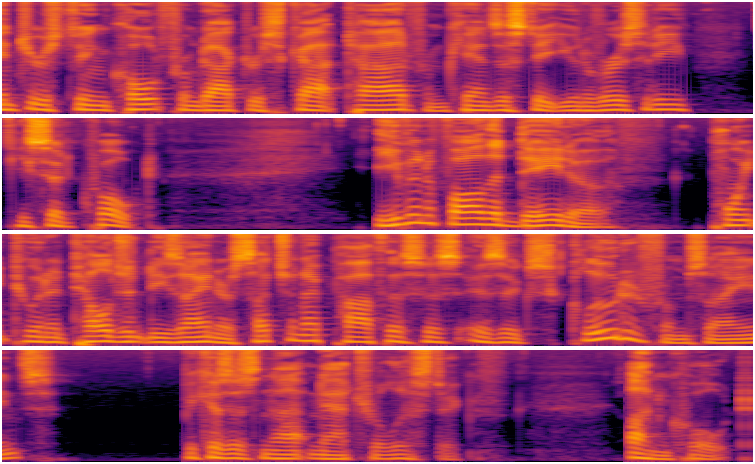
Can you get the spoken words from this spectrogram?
Interesting quote from Dr. Scott Todd from Kansas State University. He said, quote, even if all the data point to an intelligent designer, such an hypothesis is excluded from science because it's not naturalistic unquote.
